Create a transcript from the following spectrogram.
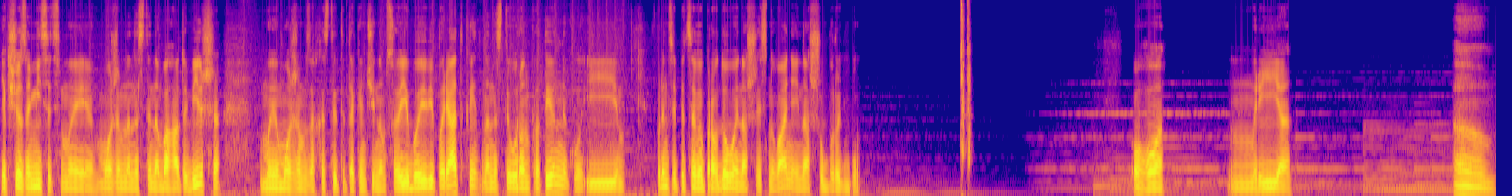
якщо за місяць ми можемо нанести набагато більше, ми можемо захистити таким чином свої бойові порядки, нанести урон противнику, і в принципі це виправдовує наше існування і нашу боротьбу. Ого, мрія. Ем,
